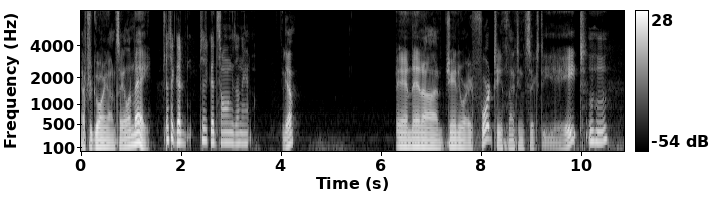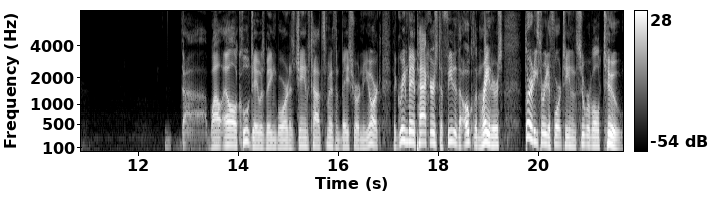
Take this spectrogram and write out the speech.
after going on sale in May. That's a good, there's good songs on that. Yep. And then on January 14th, 1968, Mm-hmm. uh, while LL Cool J was being born as James Todd Smith in Bayshore, New York, the Green Bay Packers defeated the Oakland Raiders 33 to 14 in Super Bowl 2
